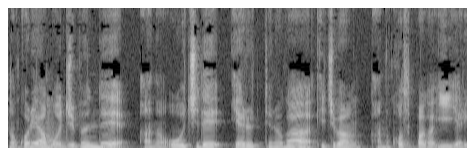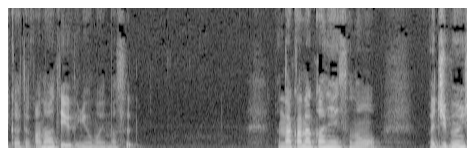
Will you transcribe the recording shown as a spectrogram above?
残りはもう自分で、あの、お家でやるっていうのが一番、あの、コスパがいいやり方かなというふうに思います。なかなかね、その、自分一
